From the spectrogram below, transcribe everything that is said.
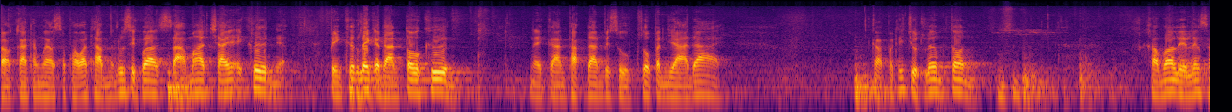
ต่อการทำงานสภาวธรรม รู้สึกว่าสามารถใช้ไอ้คลื่นเนี่ยเป็นเครื่องเล่นกระดานโต้คลื่น ในการผลักดันไปสู่ตัวปัญญาได้ กลับมาที่จุดเริ่มต้นคำว่าเรียนเรื่องส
